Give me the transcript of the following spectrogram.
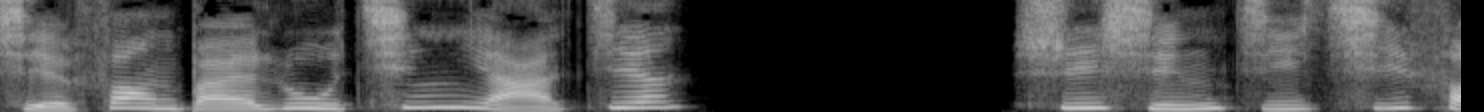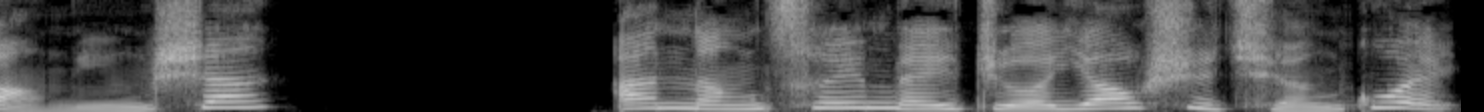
且放白鹿青崖间，须行即骑访名山。安能摧眉折腰事权贵，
